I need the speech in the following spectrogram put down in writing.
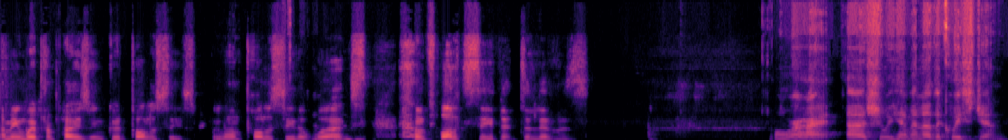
I mean we're proposing good policies. We want policy that works mm -hmm. and policy that delivers. All right. Uh, should we have another question?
